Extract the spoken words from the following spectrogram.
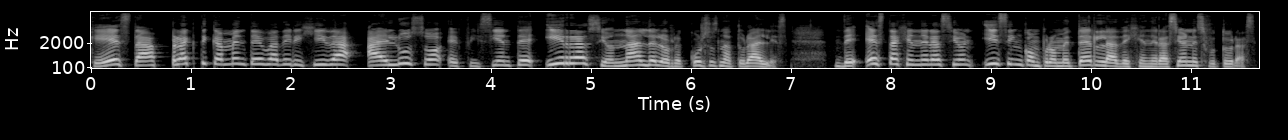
que ésta prácticamente va dirigida al uso eficiente y racional de los recursos naturales de esta generación y sin comprometer la de generaciones futuras.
